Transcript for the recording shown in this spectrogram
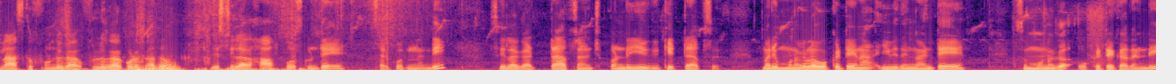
గ్లాస్కి ఫుల్గా ఫుల్గా కూడా కాదు జస్ట్ ఇలా హాఫ్ పోసుకుంటే సరిపోతుందండి. సో ఇలాగ ట్రాప్స్ అనొచ్చు పండు ఈగకి ట్రాప్స్. మరి మునగలో ఒక్కటేనా ఈ విధంగా అంటే సో మునగ ఒక్కటే కాదండి.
